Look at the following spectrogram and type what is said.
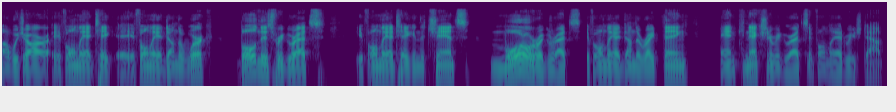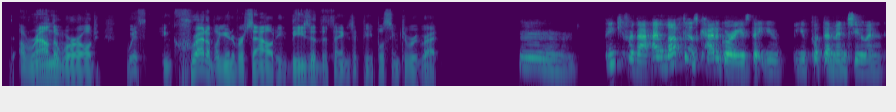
uh, which are if only I take, if only I'd done the work. Boldness regrets, if only I'd taken the chance. Moral regrets, if only I'd done the right thing. And connection regrets, if only I'd reached out. Around the world, with incredible universality, these are the things that people seem to regret. Hmm. Thank you for that. I love those categories that you you put them into, and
